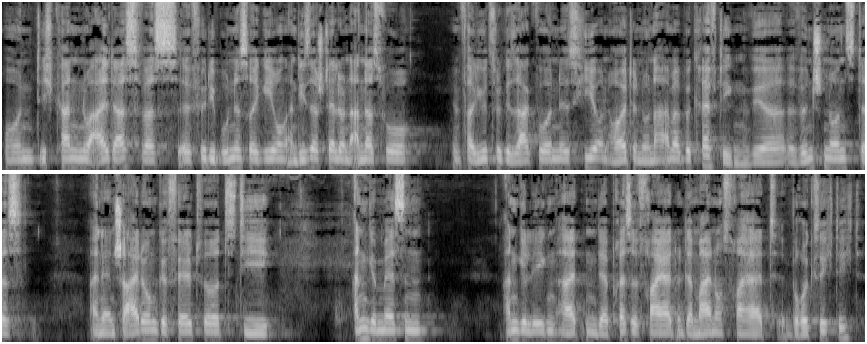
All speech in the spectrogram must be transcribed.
Und ich kann nur all das, was äh, für die Bundesregierung an dieser Stelle und anderswo im Fall Yücel gesagt worden ist, hier und heute nur noch einmal bekräftigen. Wir wünschen uns, dass eine Entscheidung gefällt wird, die angemessen Angelegenheiten der Pressefreiheit und der Meinungsfreiheit berücksichtigt.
